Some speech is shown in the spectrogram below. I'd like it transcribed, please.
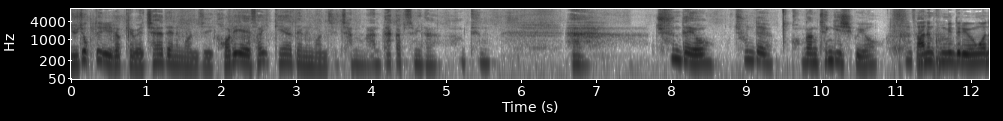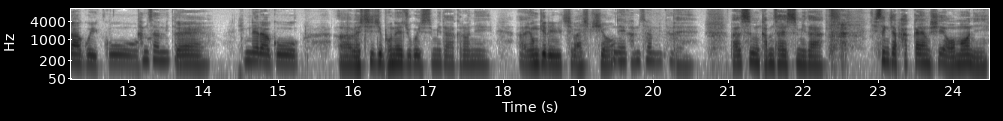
유족들이 이렇게 외쳐야 되는 건지 거리에 서 있게 해야 되는 건지 참 안타깝습니다. 아무튼 아, 추운데요. 추운데 건강 챙기시고요. 감사합니다. 많은 국민들이 응원하고 있고 감사합니다. 네. 힘내라고 어, 메시지 보내주고 있습니다. 그러니 아, 용기를 잃지 마십시오. 네, 감사합니다. 네. 말씀 감사했습니다. 희생자 박가영 씨의 어머니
